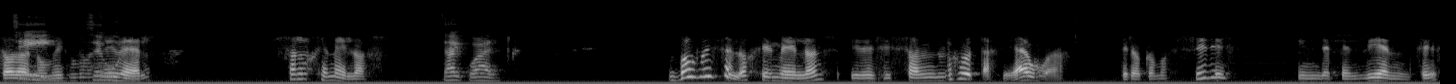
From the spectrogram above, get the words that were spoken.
todo en un mismo nivel, son los gemelos. Tal cual. Vos ves a los gemelos y decís, son dos gotas de agua pero como seres independientes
